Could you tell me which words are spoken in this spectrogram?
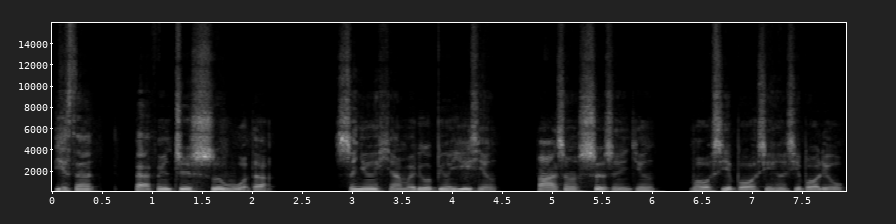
第三，百分之十五的。神经纤维瘤病一型发生视神经毛细胞新型细胞瘤，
